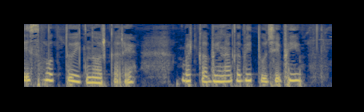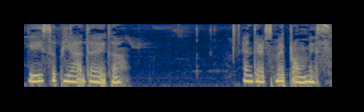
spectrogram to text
इस वक्त तू इग्नोर करे बट कभी ना कभी तुझे भी यही सब याद आएगा। एंड दैट्स माई प्रॉमिस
